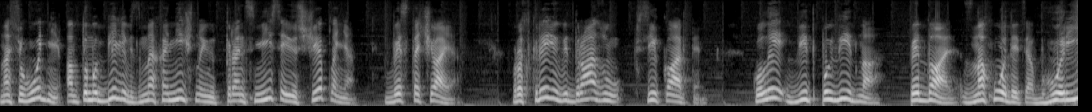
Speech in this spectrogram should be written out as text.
на сьогодні автомобілів з механічною трансмісією щеплення вистачає. Розкрию відразу всі карти. Коли відповідна педаль знаходиться вгорі,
